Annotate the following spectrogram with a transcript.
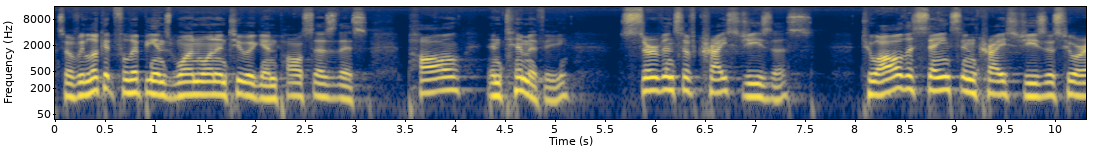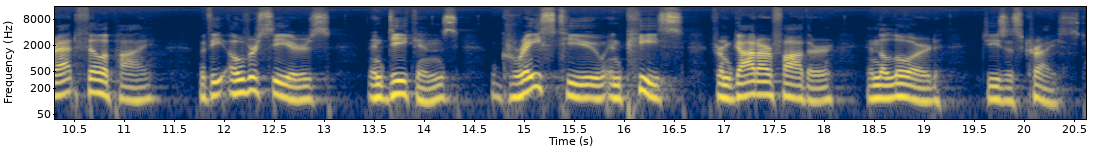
So if we look at Philippians 1 1 and 2 again, Paul says this Paul and Timothy, servants of Christ Jesus, to all the saints in Christ Jesus who are at Philippi, with the overseers and deacons, Grace to you and peace from God our Father and the Lord Jesus Christ.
